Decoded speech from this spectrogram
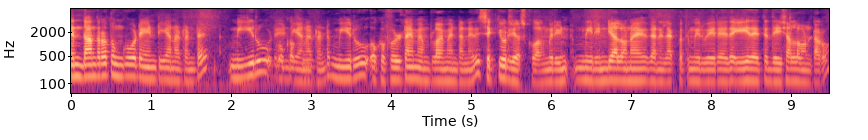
And దాని తర్వాత ఇంకొకటి ఏంటి అన్నట్టంటే మీరు ఏంటి అన్నట్టంటే మీరు ఒక ఫుల్ టైం ఎంప్లాయ్మెంట్ అనేది సెక్యూర్ చేసుకోవాలి. మీరు మీరు ఇండియాలోనే కానీ లేకపోతే మీరు వేరే ఏదై- ఏదైతే దేశాల్లో ఉంటారో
